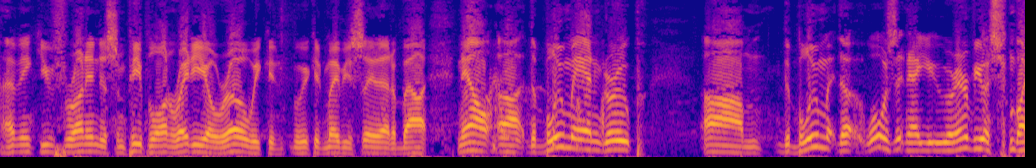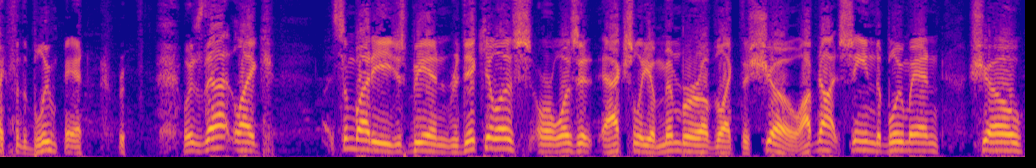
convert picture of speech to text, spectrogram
I think you've run into some people on Radio Row. We could we could maybe say that about now. Uh, the Blue Man Group, um, the Blue the what was it? Now you were interviewing somebody from the Blue Man Group. Was that like somebody just being ridiculous, or was it actually a member of like the show? I've not seen the Blue Man show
